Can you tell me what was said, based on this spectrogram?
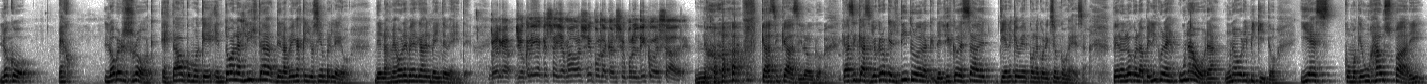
Loco, es, Lovers Rock estado como que en todas las listas de las vegas que yo siempre leo, de las mejores vergas del 2020. Verga, yo creía que se llamaba así por la canción, por el disco de Sade. No, casi, casi, loco. Casi, casi. Yo creo que el título del disco de Sade tiene que ver con la conexión con esa. Pero, loco, la película es una hora, una hora y piquito, y es como que un house party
